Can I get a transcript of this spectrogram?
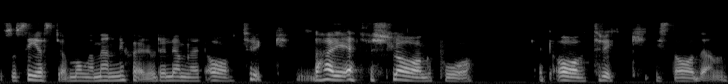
så ses det av många människor och det lämnar ett avtryck. Det här är ett förslag på ett avtryck i staden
